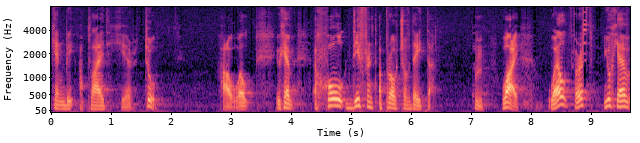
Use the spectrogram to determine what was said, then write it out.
can be applied here too. How? Well, you have a whole different approach of data. Hmm. Why? Well, first, you have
